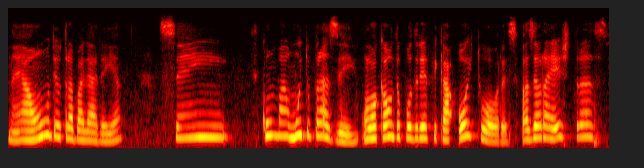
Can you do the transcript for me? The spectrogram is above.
né, aonde eu trabalharia sem com muito prazer. Um local onde eu poderia ficar oito horas, fazer horas extras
